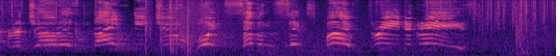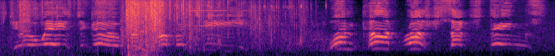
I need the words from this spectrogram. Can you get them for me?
Temperature is 92.7653 degrees. Still a ways to go for proper tea. One can't rush such things.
